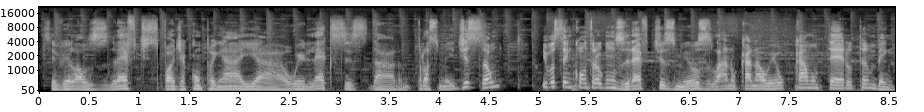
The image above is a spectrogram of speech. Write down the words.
Você vê lá os drafts, pode acompanhar aí a, o Erlexis da próxima edição. E você encontra alguns drafts meus lá no canal Eu Camutero também.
